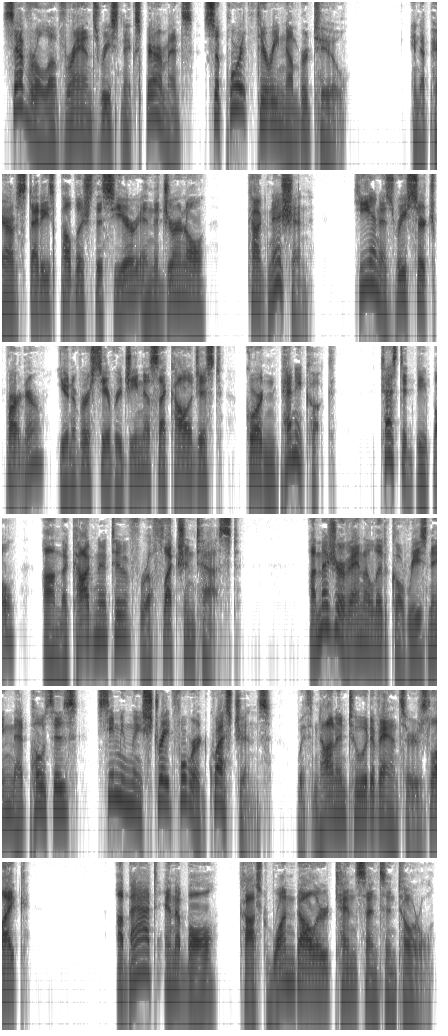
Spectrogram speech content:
Several of Rand's recent experiments support theory number two. In a pair of studies published this year in the journal Cognition, he and his research partner, University of Virginia psychologist Gordon Pennycook, tested people on the cognitive reflection test, a measure of analytical reasoning that poses seemingly straightforward questions with non intuitive answers like A bat and a ball cost $1.10 in total.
